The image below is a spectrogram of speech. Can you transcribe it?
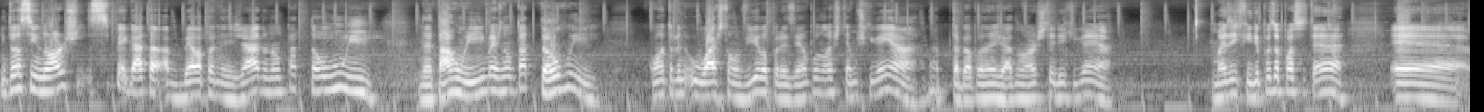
Então assim, Norte, se pegar a bela planejada, não tá tão ruim, né? Tá ruim, mas não tá tão ruim. Contra o Aston Villa, por exemplo, nós temos que ganhar. Na tabela planejada, o Norte teria que ganhar. Mas enfim, depois eu posso até é,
